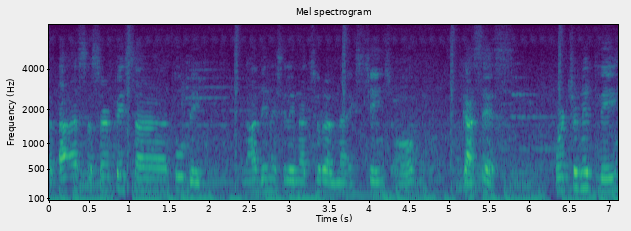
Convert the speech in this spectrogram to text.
sa taas sa surface sa tubig, na din na sila natural na exchange of gases. Fortunately,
